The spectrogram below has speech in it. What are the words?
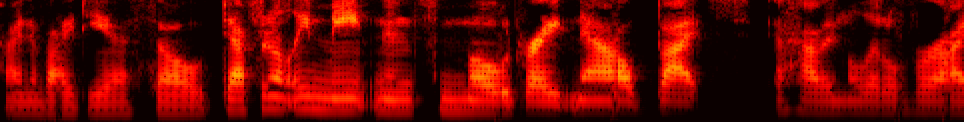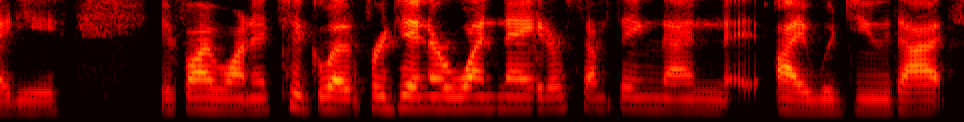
kind of idea. So definitely maintenance mode right now, but having a little variety. If I wanted to go out for dinner one night or something, then I would do that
